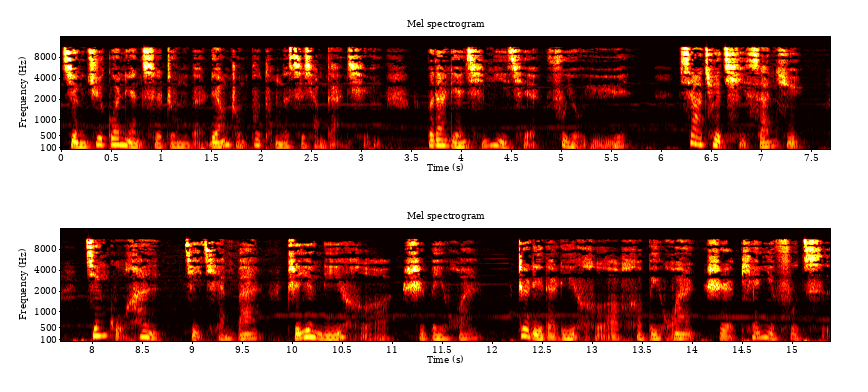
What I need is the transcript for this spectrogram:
景句关联词中的两种不同的思想感情。不但联系密切，富有余韵。下阙起三句：“今古恨几千般，只应离合是悲欢。”这里的离合和悲欢是偏义副词。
